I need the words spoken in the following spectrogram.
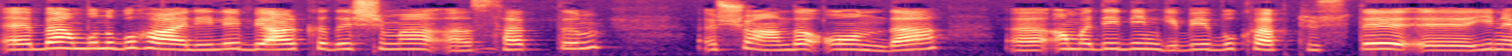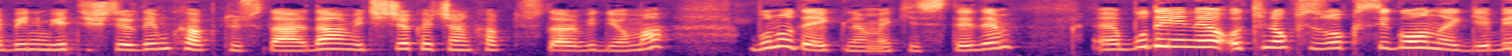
Ben bunu bu haliyle bir arkadaşıma sattım. Şu anda onda. Ama dediğim gibi bu kaktüste yine benim yetiştirdiğim kaktüslerden ve çiçek açan kaktüsler videoma bunu da eklemek istedim. Bu da yine Echinopsis oxygona gibi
